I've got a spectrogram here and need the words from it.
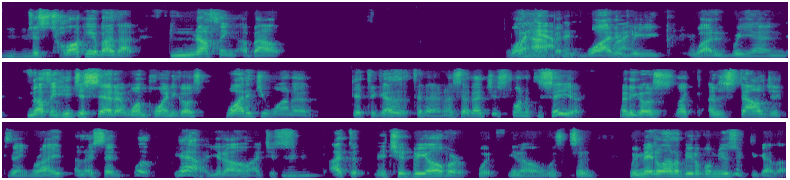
Mhm. just talking about that. Nothing about what, What happened, happened, why did right. we why did we end? Nothing. He just said at one point he goes why did you want to get together today. And i said i just wanted to see you. And he goes like a nostalgic thing right? And i said well yeah you know i just Mhm. i thought it should be over what you know was a, we made a lot of beautiful music together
